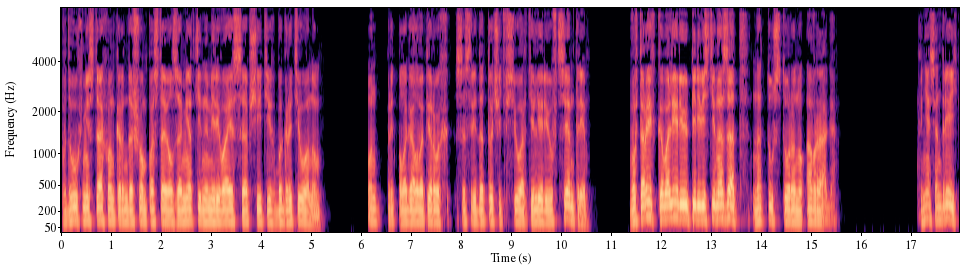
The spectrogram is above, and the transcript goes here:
В двух местах он карандашом поставил заметки, намереваясь сообщить их Багратиону. Он предполагал, во-первых, сосредоточить всю артиллерию в центре, во-вторых, кавалерию перевести назад, на ту сторону оврага. Князь Андрей,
